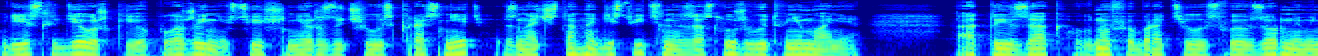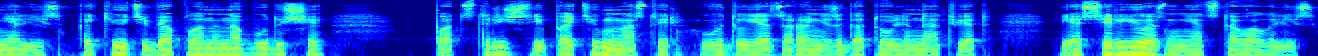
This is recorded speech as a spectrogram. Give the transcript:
если девушка ее положение все еще не разучилась краснеть, значит она действительно заслуживает внимания. «А ты, Зак?» – вновь обратила свой взор на меня Лис. «Какие у тебя планы на будущее?» «Подстричься и пойти в монастырь», – выдал я заранее заготовленный ответ. «Я серьезно не отставала Лис.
